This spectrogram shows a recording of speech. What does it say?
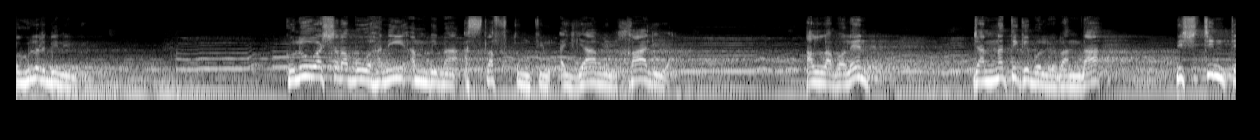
ওগুলোর বিনিময়। কুলু আশরাবু হানি আম্বিমা আসলাফতুম ফিল আয়ামিল খালিয়া। আল্লাহ বলেন জান্নাতিকে বলবে বান্দা, নিশ্চিন্তে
